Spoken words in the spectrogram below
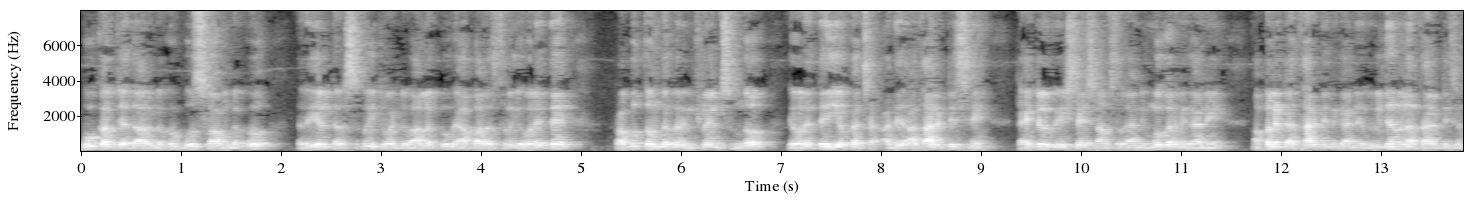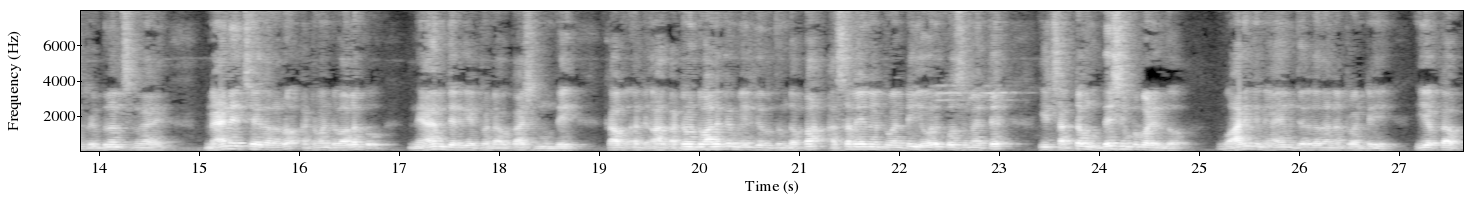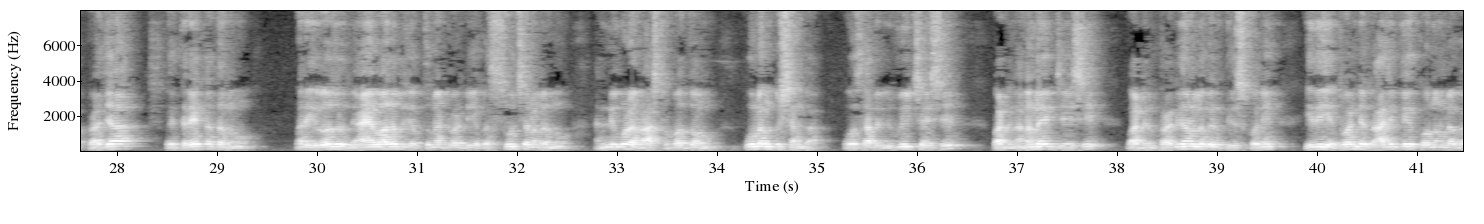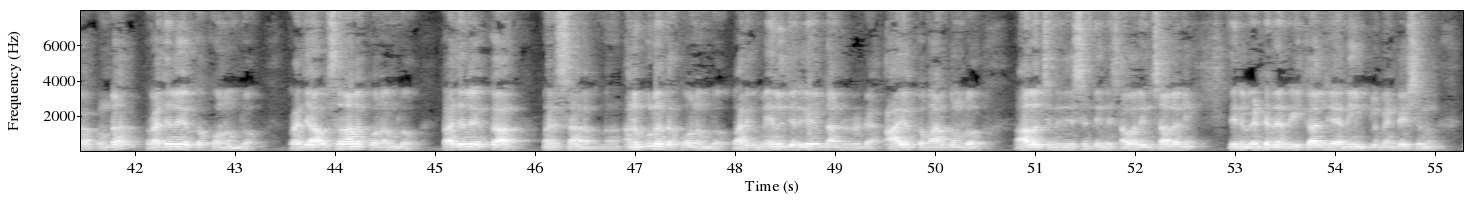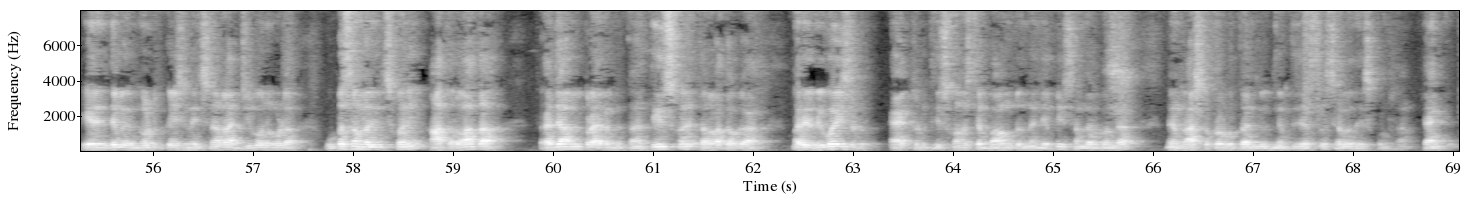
భూ కబ్జాదారులకు భూస్వాములకు రియల్టర్స్కు ఇటువంటి వాళ్ళకు వ్యాపారస్తులకు ఎవరైతే ప్రభుత్వం దగ్గర ఇన్ఫ్లుయెన్స్ ఉందో ఎవరైతే ఈ యొక్క అది అథారిటీస్ని టైటిల్ రిజిస్ట్రేషన్ ఆఫీసర్ కానీ ఇంకొకరిని కానీ అపలెంట్ అథారిటీని కానీ రివిజనల్ అథారిటీస్ ట్రిబ్యునల్స్ని కానీ మేనేజ్ చేయగలరో అటువంటి వాళ్ళకు న్యాయం జరిగేటువంటి అవకాశం ఉంది. కాబట్టి అటువంటి వాళ్ళకే మేలు జరుగుతుంది తప్ప అసలైనటువంటి ఎవరి కోసమైతే ఈ చట్టం ఉద్దేశింపబడిందో వారికి న్యాయం జరగదన్నటువంటి ఈ యొక్క ప్రజా వ్యతిరేకతను మరి ఈరోజు న్యాయవాదులు చెప్తున్నటువంటి యొక్క సూచనలను అన్ని కూడా రాష్ట్ర ప్రభుత్వం కూలంకుషంగా ఓసారి రివ్యూ చేసి వాటిని అనలైజ్ చేసి వాటిని పరిగణలోకి తీసుకొని ఇది ఎటువంటి రాజకీయ కోణంలో కాకుండా ప్రజల యొక్క కోణంలో ప్రజా అవసరాల కోణంలో ప్రజల యొక్క మరి స- అనుకూలత కోణంలో వారికి మేలు జరిగే దాంట్లో ఆ యొక్క మార్గంలో ఆలోచన చేసి దీన్ని సవరించాలని దీన్ని వెంటనే రీకాల్ చేయాలని ఇంప్లిమెంటేషన్ ఏదైతే మీరు నోటిఫికేషన్ ఇచ్చినారో ఆ జీవోను కూడా ఉపసంహరించుకొని ఆ తర్వాత ప్రజాభిప్రాయాలను తీసుకొని తర్వాత ఒక మరి రివైజ్డ్ యాక్ట్ను తీసుకొని వస్తే బాగుంటుందని చెప్పి ఈ సందర్భంగా నేను రాష్ట్ర ప్రభుత్వానికి విజ్ఞప్తి చేస్తూ సెలవు తీసుకుంటున్నాను. Thank you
